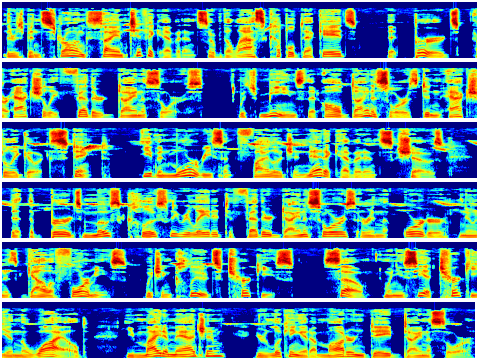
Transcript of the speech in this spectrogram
there's been strong scientific evidence over the last couple decades that birds are actually feathered dinosaurs, which means that all dinosaurs didn't actually go extinct. Even more recent phylogenetic evidence shows that the birds most closely related to feathered dinosaurs are in the order known as Galliformes, which includes turkeys. So, when you see a turkey in the wild, you might imagine you're looking at a modern day dinosaur.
